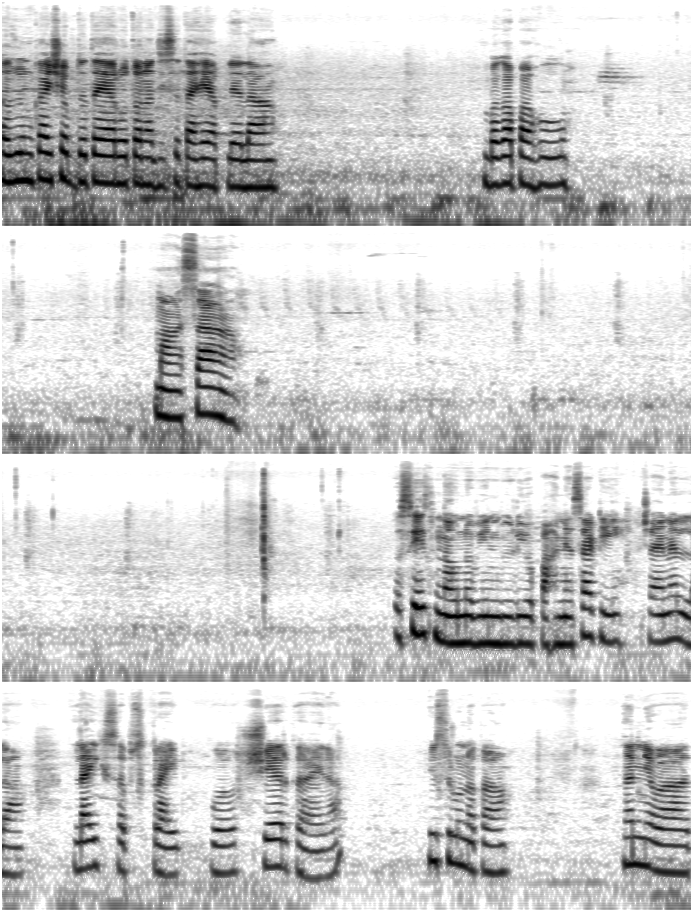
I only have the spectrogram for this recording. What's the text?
अजून काय शब्द तयार होताना दिसत आहे आपल्याला? बघा पाहू. मासा. असेच नवनवीन व्हिडिओ पाहण्यासाठी चॅनलला लाईक सबस्क्राईब व शेअर करायला विसरू नका. धन्यवाद.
